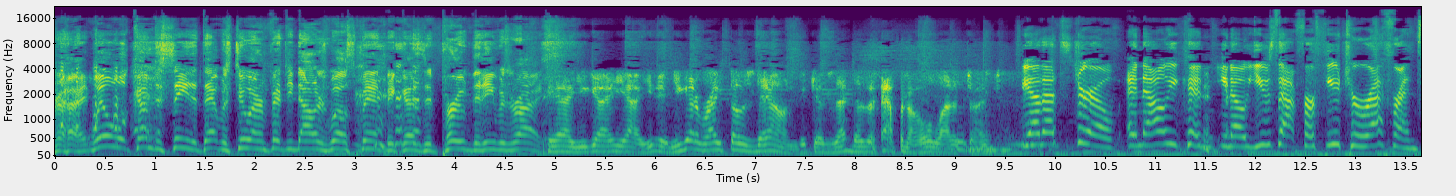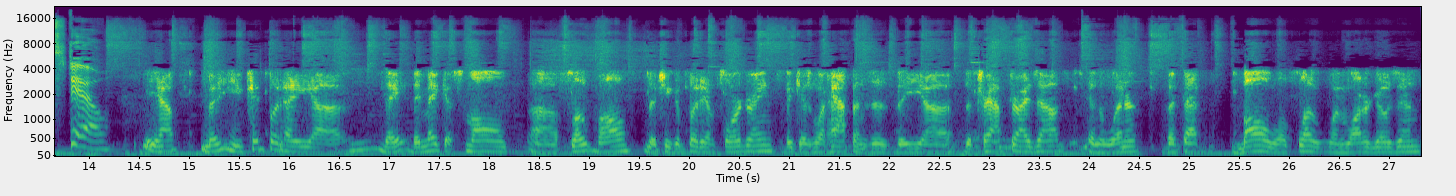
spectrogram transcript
right. Will will come to see that that was $250 well spent because it proved that he was right. Yeah, you got yeah, you, you got to write those down because that doesn't happen a whole lot of times. Yeah, that's true. And now he can, you know, use that for future reference too. Yeah, but you could put a. Uh, they they make a small uh, float ball that you can put in floor drains because what happens is the uh, the trap dries out in the winter, but that ball will float when water goes in,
